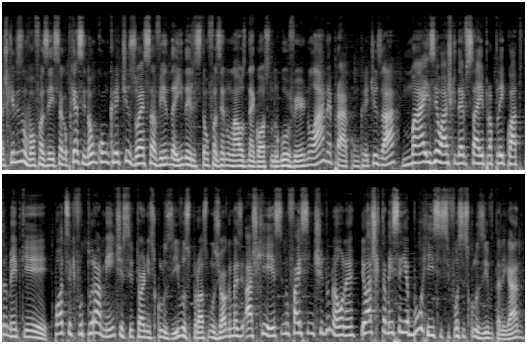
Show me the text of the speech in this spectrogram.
Acho que eles não vão fazer isso agora. Porque assim, não concretizou essa venda ainda. Eles estão fazendo lá os negócios do governo lá, né? Pra concretizar. Mas eu acho que deve sair pra Play 4 também. Porque pode ser que futuramente se torne exclusivo os próximos jogos. Mas acho que esse não faz sentido, não, né? Eu acho que também seria burrice se fosse exclusivo, tá ligado?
